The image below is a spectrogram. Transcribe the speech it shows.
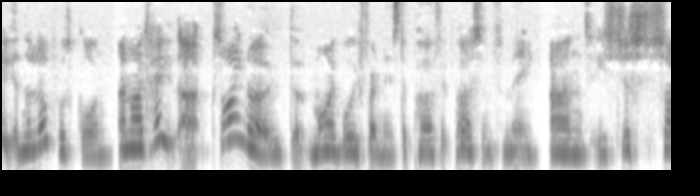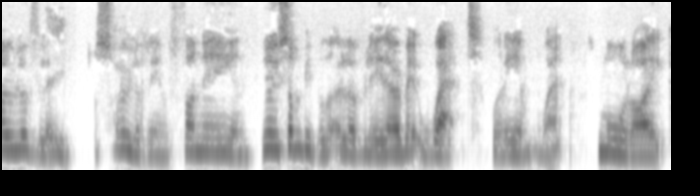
late and the love was gone. And I'd hate that because I know that my boyfriend is the perfect person for me, and he's just so lovely. So lovely and funny, and you know, some people that are lovely, they're a bit wet. Well, he ain't wet. It's more like,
